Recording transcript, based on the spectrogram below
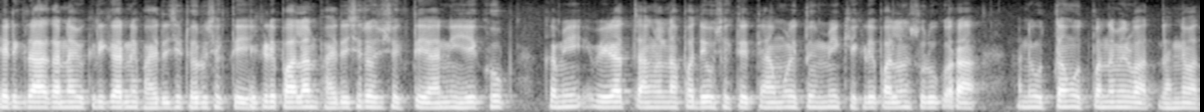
थेट ग्राहकांना विक्री करणे फायदेशीर ठरू शकते. खेकडे पालन फायदेशीर असू शकते आणि हे खूप कमी वेळात चांगला नफा देऊ शकते. त्यामुळे तुम्ही खेकडे पालन सुरू करा आणि उत्तम उत्पन्न मिळवा. धन्यवाद.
